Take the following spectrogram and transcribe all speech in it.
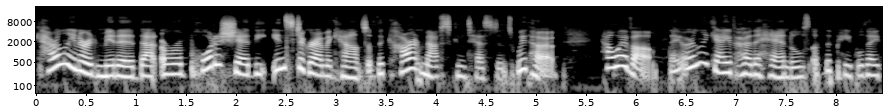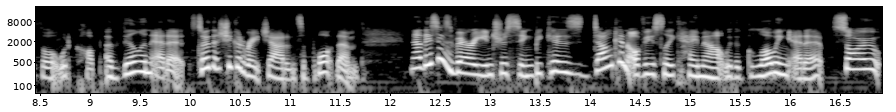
Carolina admitted that a reporter shared the Instagram accounts of the current MAFS contestants with her. However, they only gave her the handles of the people they thought would cop a villain edit so that she could reach out and support them. Now, this is very interesting because Duncan obviously came out with a glowing edit, so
